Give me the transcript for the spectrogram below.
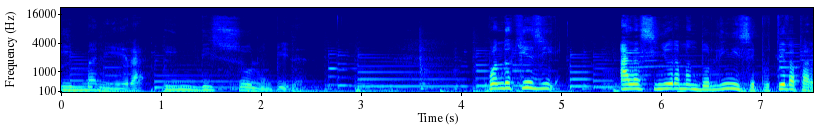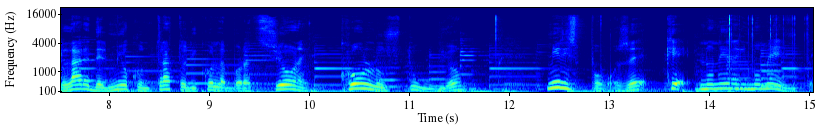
in maniera indissolubile. Quando chiesi alla signora Mandorlini se poteva parlare del mio contratto di collaborazione con lo studio, mi rispose che non era il momento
